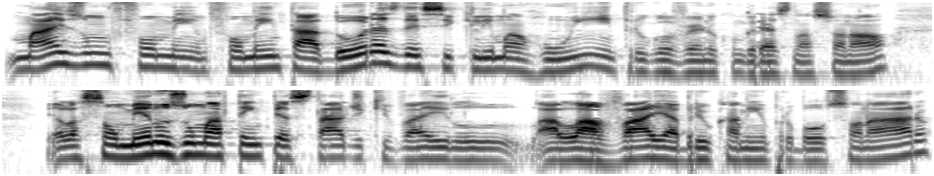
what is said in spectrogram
mais um fomentadoras desse clima ruim entre o governo e o Congresso Nacional elas são menos uma tempestade que vai lavar e abrir o caminho para o Bolsonaro,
